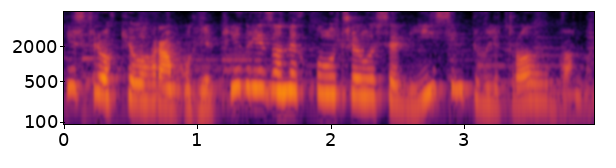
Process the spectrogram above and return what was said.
Із 3 кг огірків різаних вийшло 8 півлітрових банок.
